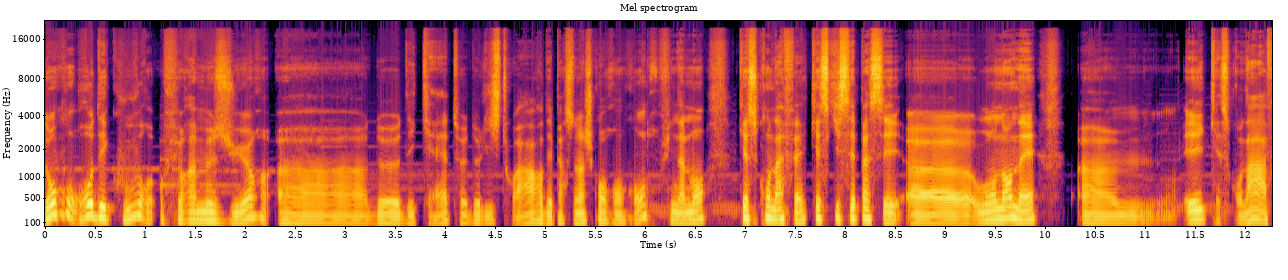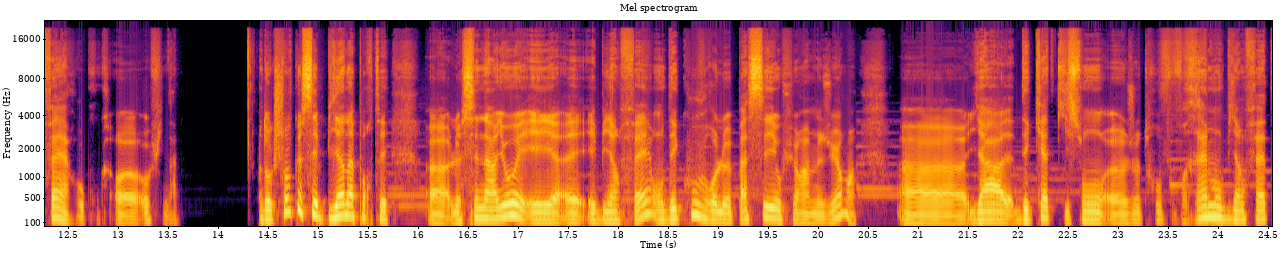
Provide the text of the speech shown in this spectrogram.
Donc, on redécouvre au fur et à mesure euh, de, des quêtes, de l'histoire, des personnages qu'on rencontre. Finalement, qu'est-ce qu'on a fait? Qu'est-ce qui s'est passé? Euh, Où on en est? Euh, Et qu'est-ce qu'on a à faire au, euh, au final? Donc je trouve que c'est bien apporté. Euh, le scénario est, bien fait. On découvre le passé au fur et à mesure. Euh, Il y a des quêtes qui sont, euh, je trouve, vraiment bien faites.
